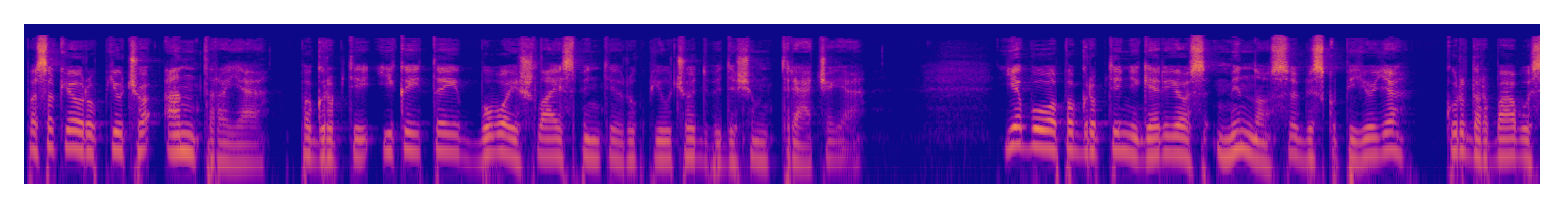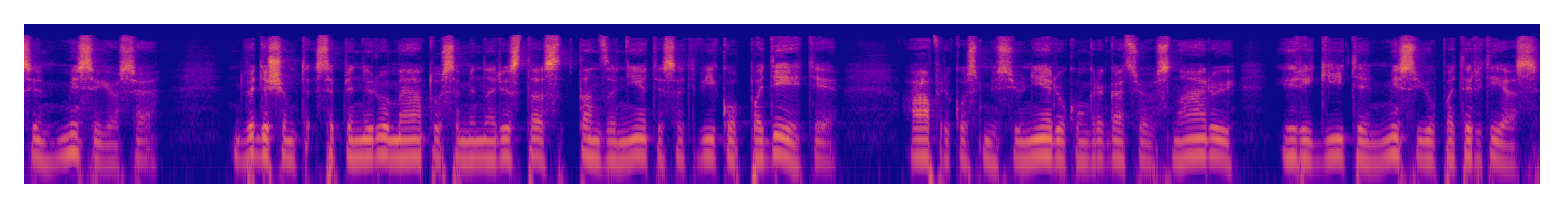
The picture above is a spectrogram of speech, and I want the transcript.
Pasak jo rūpjūčio antrąją pagrupti įkaitai buvo išlaisvinti rūpjūčio 23-ąją. Jie buvo pagrupti Nigerijos Minos viskupijoje, kur darbavosi misijose. 27 metų seminaristas tanzanietis atvyko padėti Afrikos misionierių kongregacijos nariui ir įgyti misijų patirties.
